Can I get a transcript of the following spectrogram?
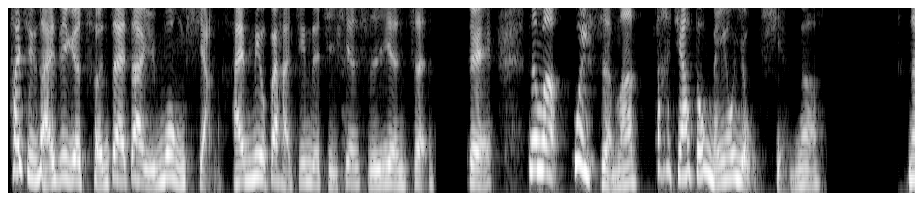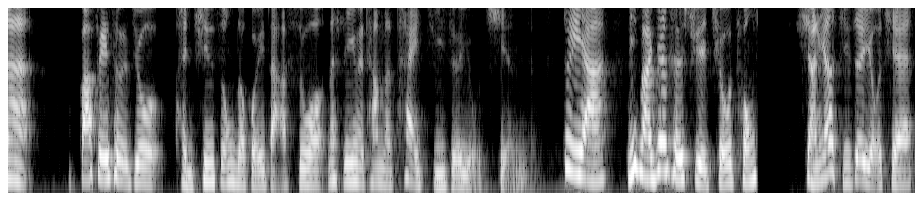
它其实还是一个存在在于梦想，还没有办法经得起现实验证。对，那么为什么大家都没有有钱呢？那巴菲特就很轻松的回答说，那是因为他们太急着有钱了。对呀，你把任何雪球从想要急着有钱，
